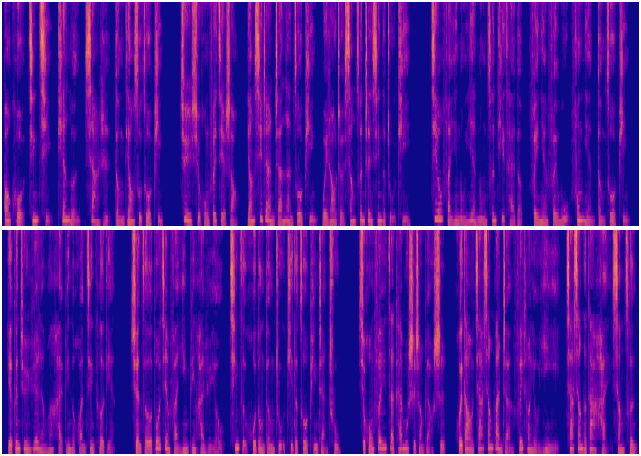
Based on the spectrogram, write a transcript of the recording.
包括惊起、天伦、夏日等雕塑作品。据许鸿飞介绍，阳西站展览作品围绕着乡村振兴的主题，既有反映农业农村题材的“肥年”“肥舞”“丰年”等作品，也根据月亮湾海滨的环境特点。选择多件反映滨海旅游、亲子互动等主题的作品展出。许鸿飞在开幕式上表示：“回到家乡办展非常有意义，家乡的大海、乡村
